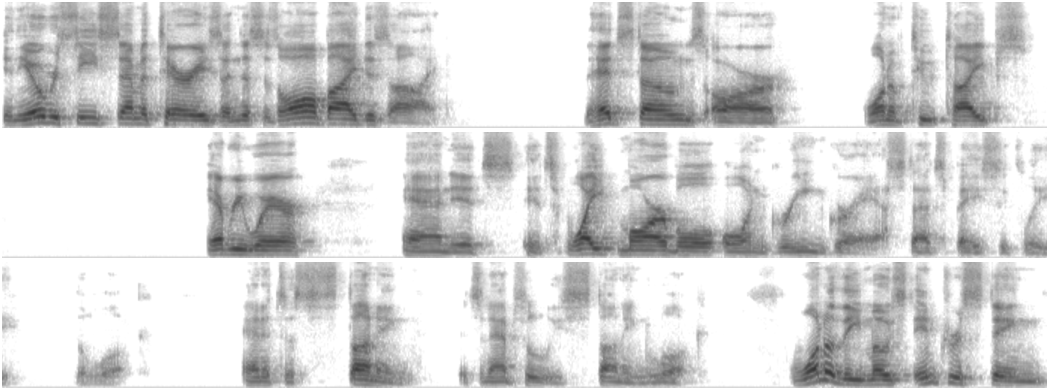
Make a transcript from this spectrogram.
in the overseas cemeteries, and this is all by design, the headstones are one of two types everywhere, and it's it's white marble on green grass. That's basically the look, and it's a stunning. It's an absolutely stunning look. One of the most interesting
